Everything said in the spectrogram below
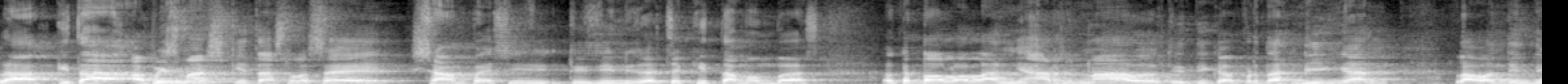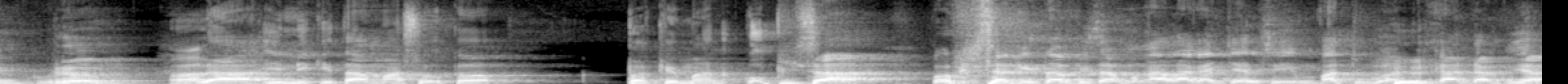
Lah kita habis mas kita selesai sampai si, di sini saja kita membahas eh, ketololannya Arsenal di tiga pertandingan lawan tim-tim gurem. Lah ini kita masuk ke bagaimana kok bisa kok bisa kita bisa mengalahkan Chelsea 4-2 di kandangnya.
